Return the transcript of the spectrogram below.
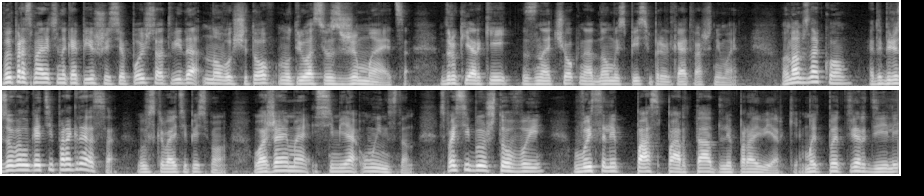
Вы просматриваете накопившуюся почту от вида новых счетов, внутри у вас все сжимается. Вдруг яркий значок на одном из писем привлекает ваше внимание. Он вам знаком. Это бирюзовый логотип прогресса. Вы вскрываете письмо. Уважаемая семья Уинстон, спасибо, что вы выслали паспорта для проверки. Мы подтвердили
